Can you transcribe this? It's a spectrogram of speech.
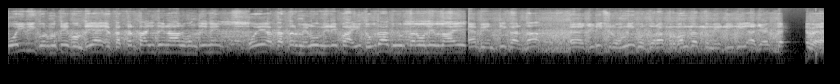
ਕੋਈ ਵੀ ਗੁਰਮਤੇ ਹੁੰਦੇ ਆ, ਇਕੱਤਰਤਾਈ ਦੇ ਨਾਲ ਹੁੰਦੇ ਨੇ। ਹੋਏ ਇਕੱਤਰ ਮਿਲੋ ਮੇਰੇ ਭਾਈ ਦੁਬਦਾ ਦੂਰ ਕਰੋ ਲਿਵਲਾਏ। ਮੈਂ ਬੇਨਤੀ ਕਰਦਾ ਜਿਹੜੀ ਸ਼੍ਰੋਮਣੀ ਗੁਰਦੁਆਰਾ ਪ੍ਰਬੰਧਕ ਕਮੇਟੀ ਦੀ ਐਜੈਕਟ ਹੈ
